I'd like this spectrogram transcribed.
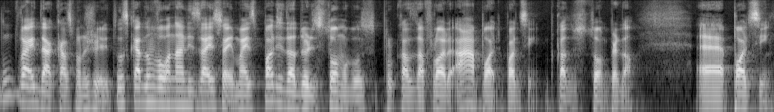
Não vai dar caspa no joelho. Então os caras não vão analisar isso aí. Mas pode dar dor de estômago por causa da flora? Ah, pode, pode sim. Por causa do estômago, perdão. É, pode sim.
